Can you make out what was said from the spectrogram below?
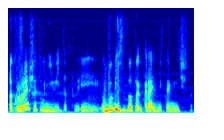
окружающие этого не видят. И выглядит это крайне комично.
